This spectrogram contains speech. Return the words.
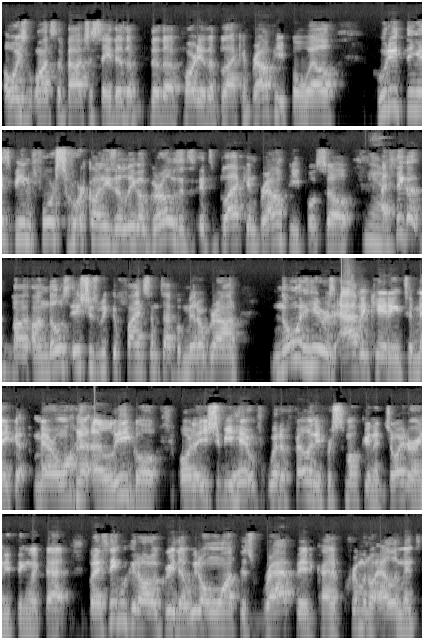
always wants to vouch to say they're the they're the party of the black and brown people. Well who do you think is being forced to work on these illegal grows? It's, it's black and brown people. So yeah. I think on, on, those issues, we could find some type of middle ground. No one here is advocating to make marijuana illegal or that you should be hit with a felony for smoking a joint or anything like that. But I think we could all agree that we don't want this rapid kind of criminal element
